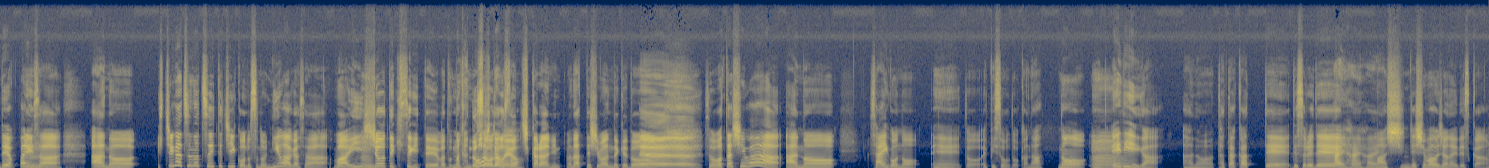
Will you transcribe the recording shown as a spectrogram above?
でやっぱりさ、あの7月の1日以降のその2話がさまあ印象的すぎて、まあ、どなんかどうしてもそっちからにはなってしまうんだけど、うんうん。そう私はあの最後の、えー、とエピソードかなの、えーとうん。エディがあの戦ってでそれで、はいはいはい。まあ、死んでしまうじゃないですか。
